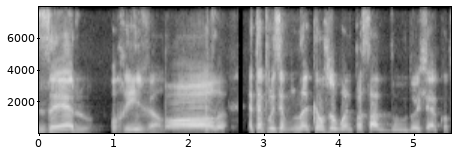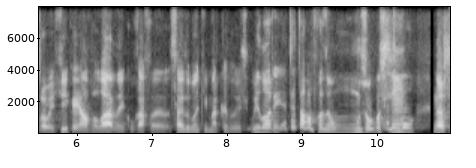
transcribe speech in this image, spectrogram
Zero. Horrível. Bola! Até, por exemplo, naquele jogo ano passado do 2-0 contra o Benfica, em Alvalade, em que o Rafa sai do banco e marca 2, o Ilori até estava a fazer um, jogo bastante Sim. bom. Nós,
